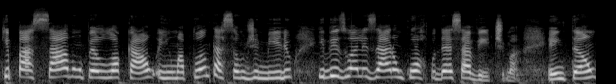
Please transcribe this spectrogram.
que passavam pelo local em uma plantação de milho e visualizaram o corpo dessa vítima. Então,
